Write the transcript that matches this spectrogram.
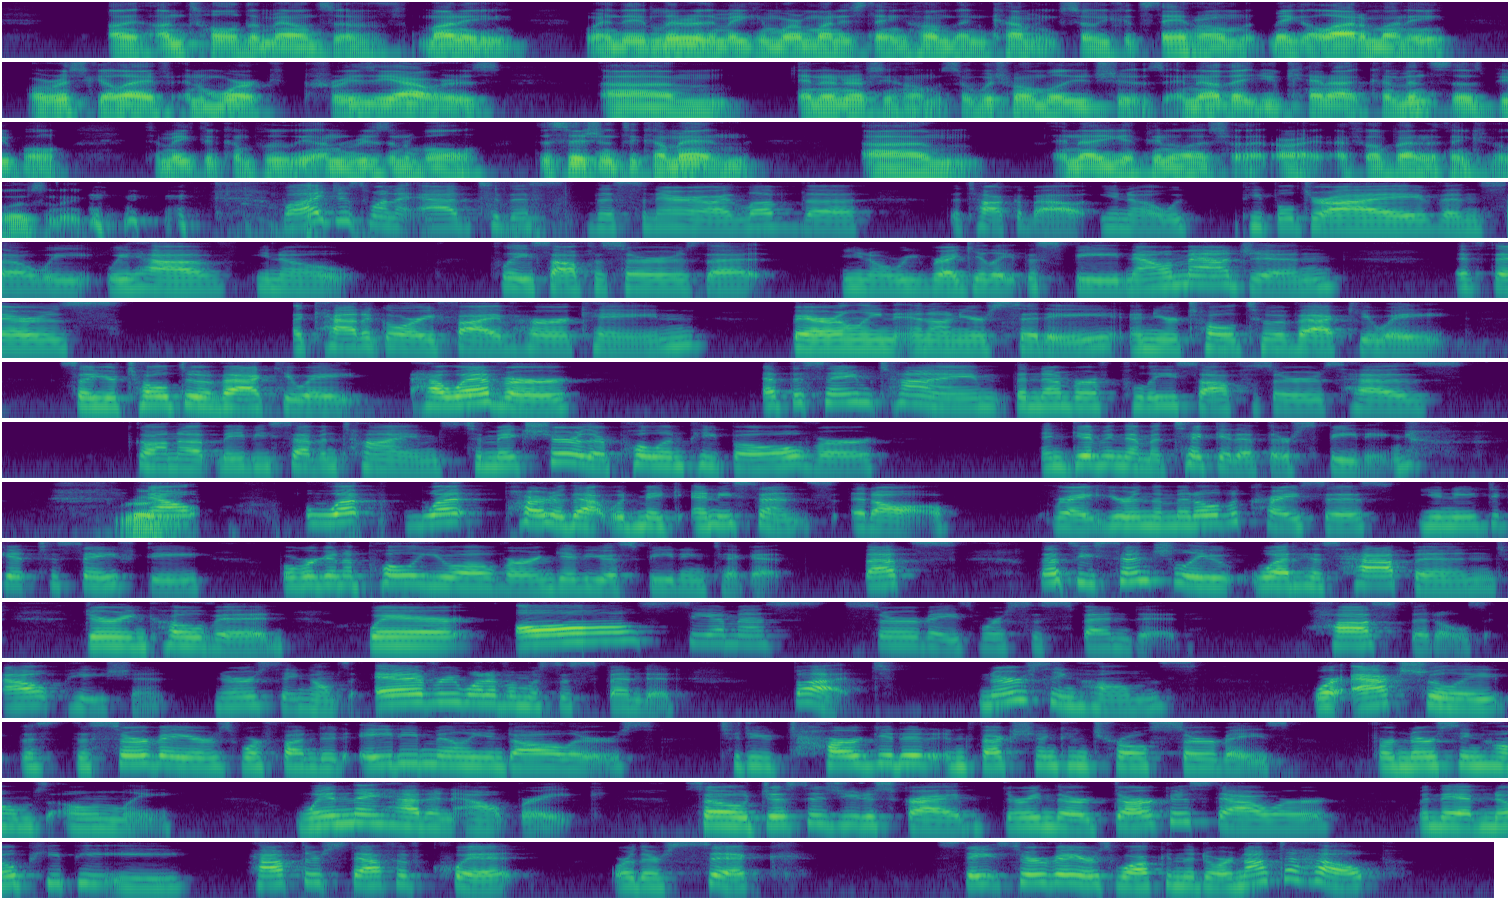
un- untold amounts of money when they literally making more money staying home than coming. So you could stay home, make a lot of money, or risk your life and work crazy hours um, in a nursing home. So which one will you choose? And now that you cannot convince those people to make the completely unreasonable decision to come in, um, and now you get penalized for that. All right, I feel better. Thank you for listening. well, I just want to add to this this scenario. I love the the talk about you know we, people drive, and so we we have you know police officers that you know we regulate the speed. Now imagine if there's a Category Five hurricane barreling in on your city, and you're told to evacuate. So you're told to evacuate However, at the same time, the number of police officers has gone up maybe seven times to make sure they're pulling people over and giving them a ticket if they're speeding. Right. Now, what what part of that would make any sense at all? Right? You're in the middle of a crisis, you need to get to safety, but we're going to pull you over and give you a speeding ticket. That's that's essentially what has happened during COVID where all CMS surveys were suspended. Hospitals, outpatient, nursing homes, every one of them was suspended. But nursing homes were actually, the, the surveyors were funded $80 million to do targeted infection control surveys for nursing homes only when they had an outbreak. So, just as you described, during their darkest hour, when they have no PPE, half their staff have quit or they're sick, state surveyors walk in the door not to help,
